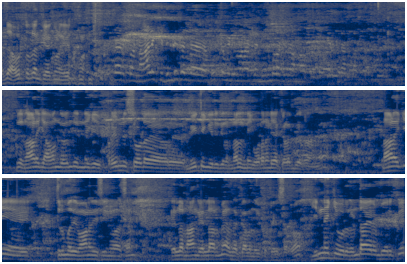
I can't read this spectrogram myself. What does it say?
அது அவர்கிட்ட தான் கேட்கணும் சார் இப்போ நாளைக்கு திண்டுக்கல்ல பூத் கமிட்டி மாநாட்டில் நிர்மலா இல்லை நாளைக்கு அவங்க வந்து இன்றைக்கி பிரைம் மினிஸ்டரோட ஒரு மீட்டிங் இருக்கிறதுனால இன்றைக்கி உடனடியாக கிளம்பிடுறாங்க. நாளைக்கு திருமதி வானதி சீனிவாசன் எல்லாம் நாங்கள் எல்லாருமே அதை கலந்துக்கிட்டு பேசுகிறோம் இன்றைக்கி ஒரு ரெண்டாயிரம் பேருக்கு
